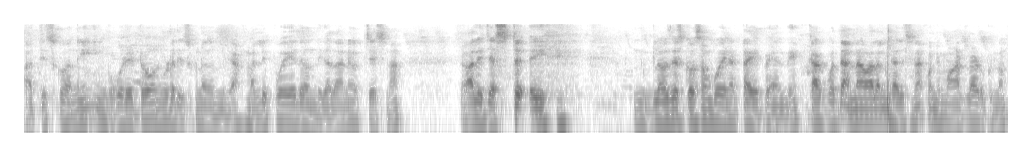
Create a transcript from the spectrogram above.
అది తీసుకొని ఇంకొకటి డ్రోన్ కూడా తీసుకునేది ఉంది మళ్ళీ పోయేదే ఉంది కదా అని వచ్చేసిన. వాళ్ళు జస్ట్ గ్లౌజెస్ కోసం పోయినట్టు అయిపోయింది. కాకపోతే అన్న వాళ్ళని కలిసిన కొన్ని మాట్లాడుకున్నాం.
